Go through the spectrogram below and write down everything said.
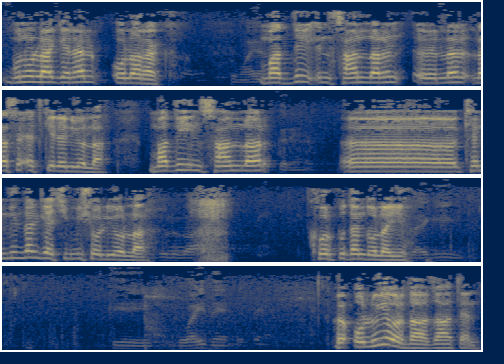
bununla genel olarak maddi insanların e, nasıl etkileniyorlar? Maddi insanlar kendinden geçinmiş oluyorlar. Korkudan dolayı. Ve oluyor da zaten.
